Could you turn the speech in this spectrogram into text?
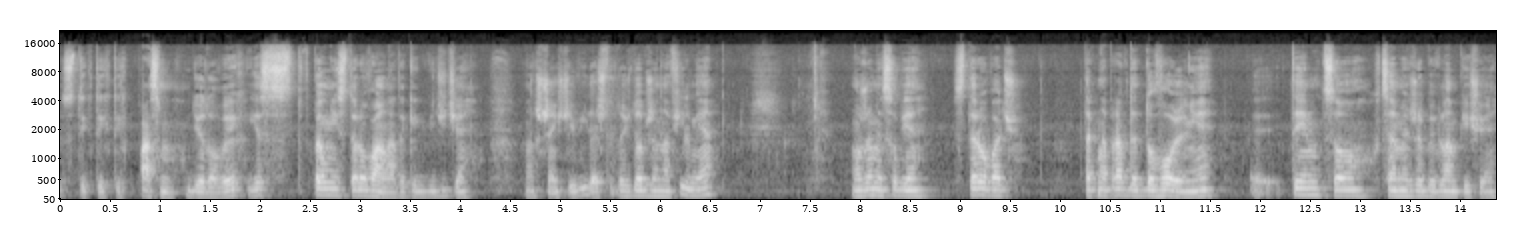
z tych, tych, tych pasm diodowych jest w pełni sterowalna. Tak jak widzicie, na szczęście widać to dość dobrze na filmie. Możemy sobie sterować tak naprawdę dowolnie y, tym, co chcemy, żeby w lampie się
